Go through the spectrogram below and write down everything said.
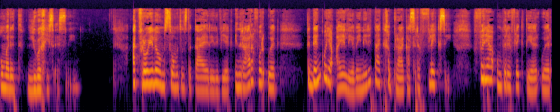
omdat dit logies is nie. Ek vra julle om saam met ons te kuier hierdie week en regtig vir ook te dink oor jou eie lewe en hierdie tyd te gebruik as refleksie vir jou om te reflekteer oor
